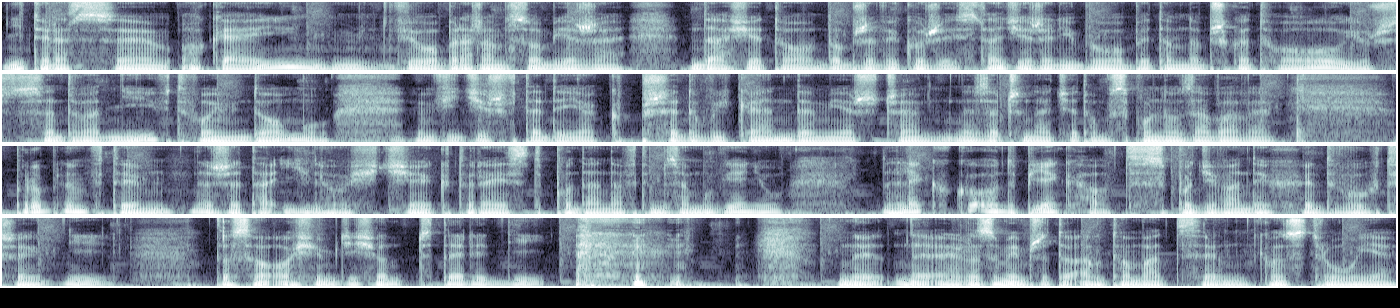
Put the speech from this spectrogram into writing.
I teraz, e, okej, okay, wyobrażam sobie, że da się to dobrze wykorzystać, jeżeli byłoby tam na przykład, o, już za dwa dni w twoim domu. Widzisz wtedy, jak przed weekendem jeszcze zaczynacie tą wspólną zabawę. Problem w tym, że ta ilość, która jest podana w tym zamówieniu, lekko odbiega od spodziewanych dwóch, trzech dni. To są 84 dni. No, no, rozumiem, że to automat konstruuje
